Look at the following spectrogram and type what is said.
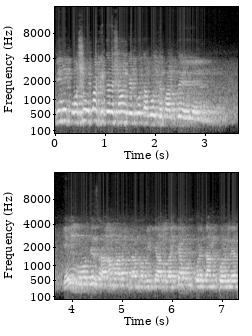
তিনি পশু পাখিদের সঙ্গে কথা বলতে পারতেন। এই মর্যাদা আমার আপনার নবীকে আল্লাহ কেমন করে দান করলেন?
